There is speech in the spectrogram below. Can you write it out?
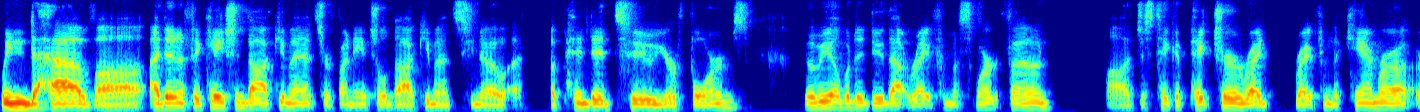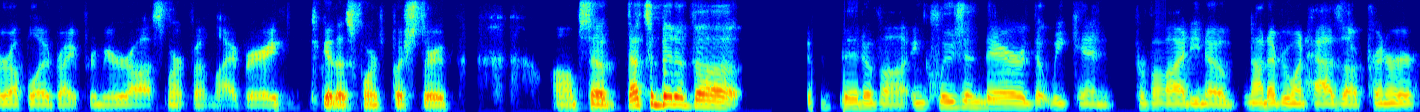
we need to have uh, identification documents or financial documents, you know, appended to your forms. You'll be able to do that right from a smartphone. Uh, just take a picture right right from the camera or upload right from your uh, smartphone library to get those forms pushed through. Um, so that's a bit of a, a bit of a inclusion there that we can provide. You know, not everyone has a printer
